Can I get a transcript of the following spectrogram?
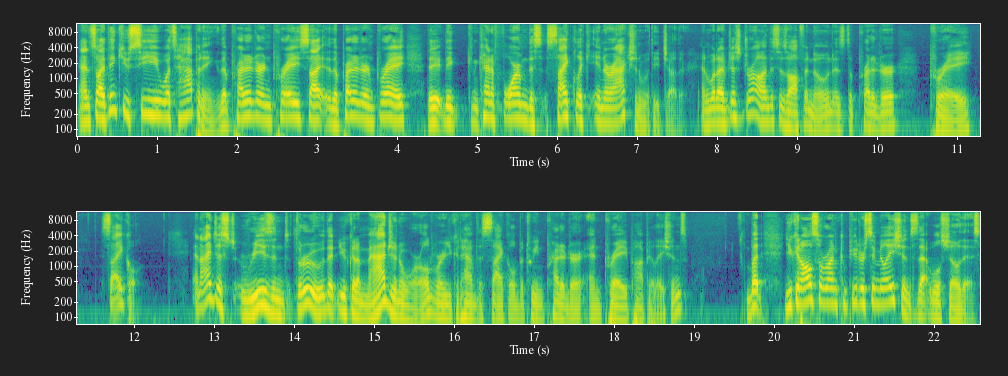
And so I think you see what's happening. The predator and prey, the predator and prey, they, they can kind of form this cyclic interaction with each other. And what I've just drawn, this is often known as the predator-prey cycle. And I just reasoned through that you could imagine a world where you could have the cycle between predator and prey populations. But you can also run computer simulations that will show this.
